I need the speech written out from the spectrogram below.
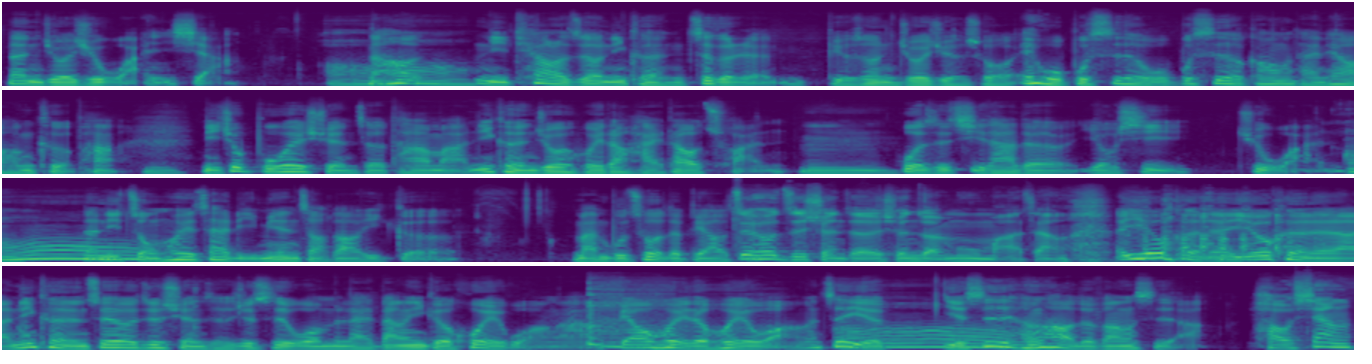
那你就会去玩一下。然后你跳了之后，你可能这个人，比如说你就会觉得说，哎，我不适合，我不适合高空弹跳，很可怕，你就不会选择它嘛？你可能就会回到海盗船，嗯，或者是其他的游戏去玩。哦，那你总会在里面找到一个蛮不错的标的。最后只选择旋转木马这样，也有可能，也 有可能啊。你可能最后就选择就是我们来当一个会王啊，标会的会王，这也也是很好的方式啊。好像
